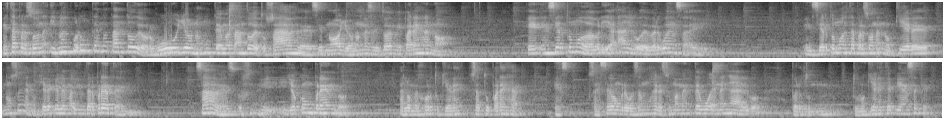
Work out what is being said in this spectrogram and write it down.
esta persona, y no es por un tema tanto de orgullo, no es un tema tanto de tú sabes, de decir, no, yo no necesito de mi pareja, no. Eh, en cierto modo habría algo de vergüenza y en cierto modo esta persona no quiere, no sé, no quiere que le malinterpreten, ¿sabes? Y, y yo comprendo, a lo mejor tú quieres, o sea, tu pareja es, o sea, ese hombre o esa mujer es sumamente buena en algo, pero tú, tú no quieres que piense que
